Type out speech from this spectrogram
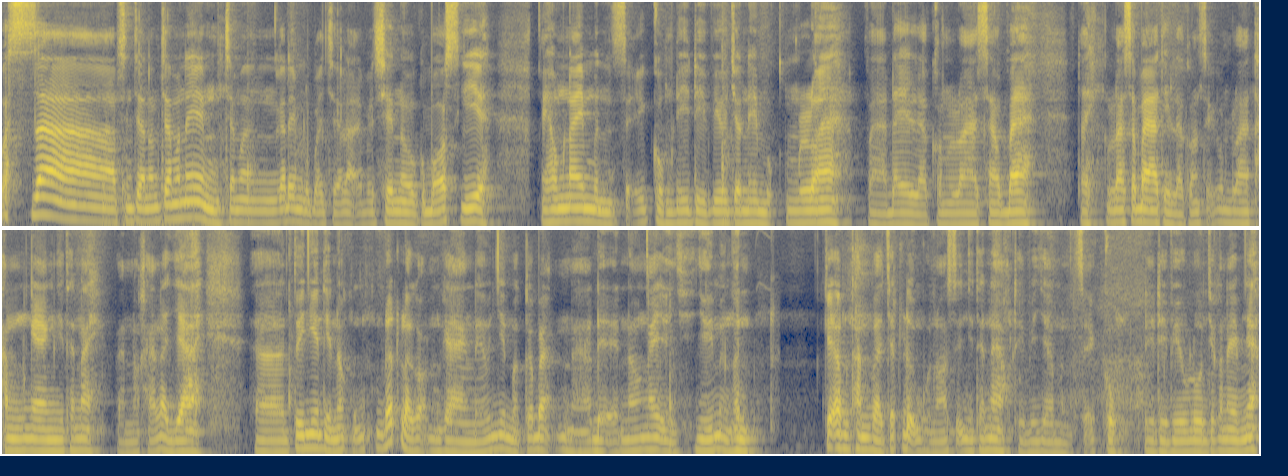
What's up? Xin chào 500 anh em. Chào mừng các em được quay trở lại với channel của Boss Gear. Ngày hôm nay mình sẽ cùng đi review cho anh em một con loa. Và đây là con loa sao 3 Đây, con loa sao 3 thì là con sẽ con loa thanh ngang như thế này Và nó khá là dài. À, Tuy nhiên thì nó cũng rất là gọn gàng nếu như mà các bạn à, để nó ngay ở dưới màn hình. Cái âm thanh và chất lượng của nó sẽ như thế nào Thì bây giờ mình sẽ cùng đi review luôn cho các em nhé.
